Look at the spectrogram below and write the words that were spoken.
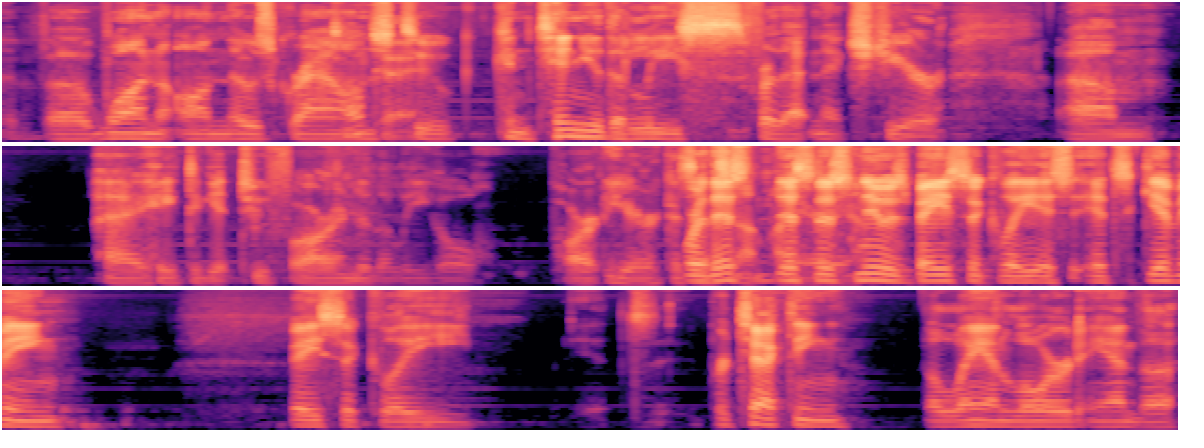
have uh, won on those grounds Okay. to continue the lease for that next year. Um, I hate to get too far into the legal part here because Where this this this new is basically it's it's giving basically it's protecting the landlord and the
